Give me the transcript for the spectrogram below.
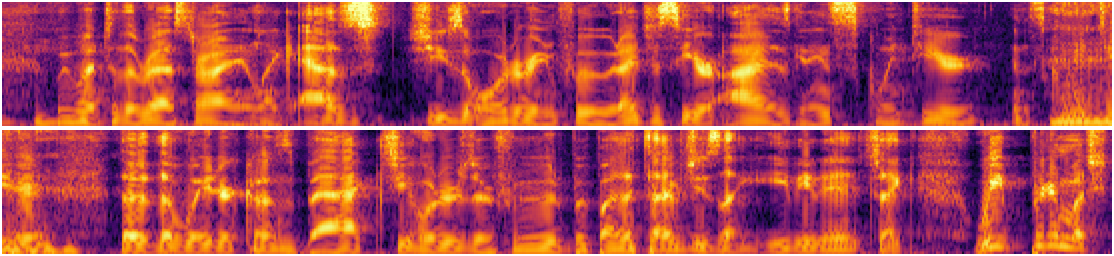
we went to the restaurant, and like as she's ordering food, I just see her eyes getting squintier and squintier. the the waiter comes back, she orders her food, but by the time she's like eating it, she's like, we pretty much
